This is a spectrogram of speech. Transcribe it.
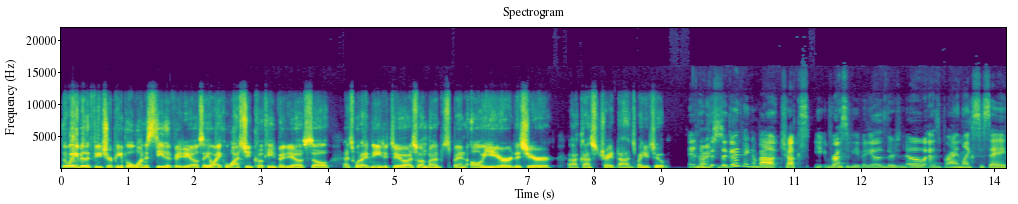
the wave of the future. People want to see the videos. They like watching cooking videos. So that's what I need to do. So I'm going to spend all year this year uh, concentrating on is my YouTube. And Nice. the, the good thing about Chuck's recipe videos, there's no, as Brian likes to say,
